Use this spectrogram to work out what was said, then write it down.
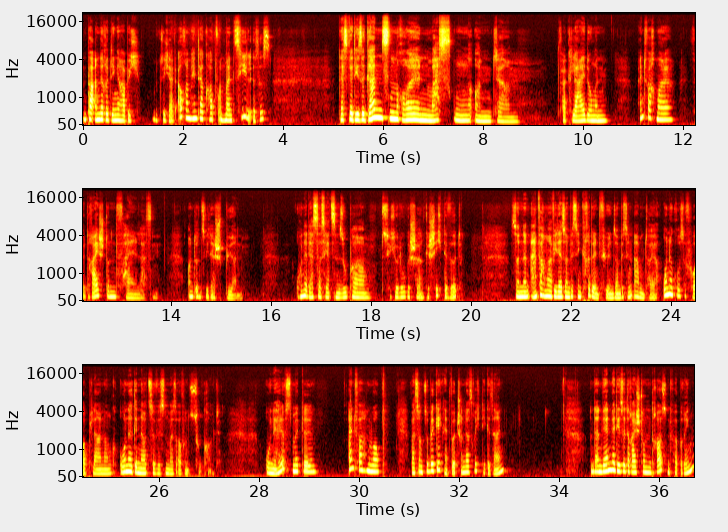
Ein paar andere Dinge habe ich mit Sicherheit auch im Hinterkopf und mein Ziel ist es, dass wir diese ganzen Rollen, Masken und ähm, Verkleidungen einfach mal für drei Stunden fallen lassen und uns wieder spüren. Ohne dass das jetzt eine super psychologische Geschichte wird, sondern einfach mal wieder so ein bisschen kribbeln fühlen, so ein bisschen Abenteuer, ohne große Vorplanung, ohne genau zu wissen, was auf uns zukommt. Ohne Hilfsmittel, einfach nur, was uns so begegnet, wird schon das Richtige sein. Und dann werden wir diese drei Stunden draußen verbringen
